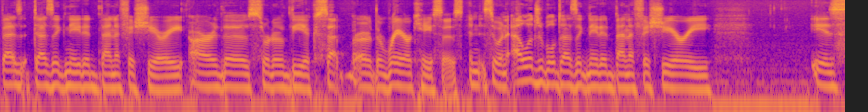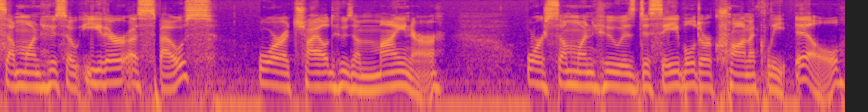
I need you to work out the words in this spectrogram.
designated beneficiary are the sort of the accept or the rare cases. And so an eligible designated beneficiary is someone who so either a spouse or a child who's a minor or someone who is disabled or chronically ill.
